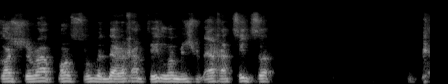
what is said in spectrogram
Kosher Apostle B'derech Atila Mishmedech Hatzitza.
